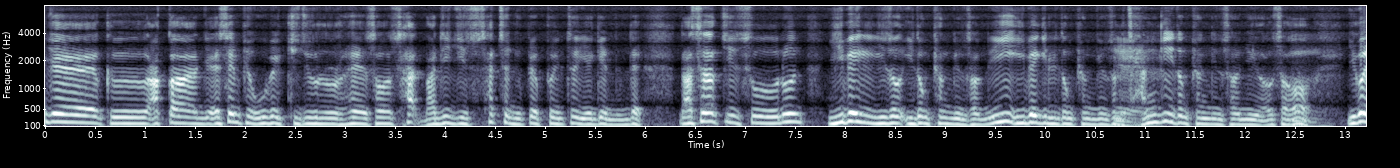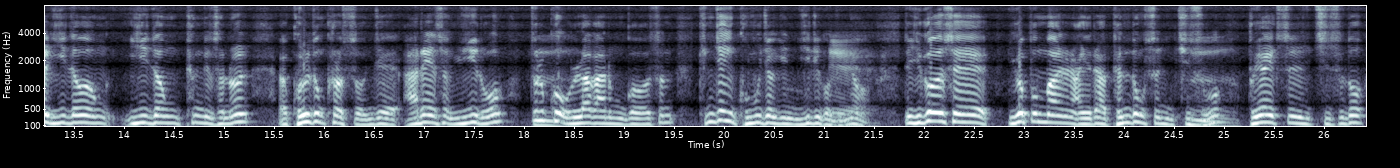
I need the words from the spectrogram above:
이제 그 아까 이제 S&P 500 기준으로 해서 사, 마디 지수 4,600 포인트 얘기했는데 나스닥 지수는 200일 이동, 평균선 이 200일 이동 평균선은 예. 장기 이동 평균선이어서 음. 이걸 이동 이동 평균선을 어, 골든 크로스 이제 아래에서 위로 뚫고 음. 올라가는 것은 굉장히 고무적인 일이거든요. 예. 근데 이것에 이것뿐만 아니라 변동성 지수 음. VIX 지수도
